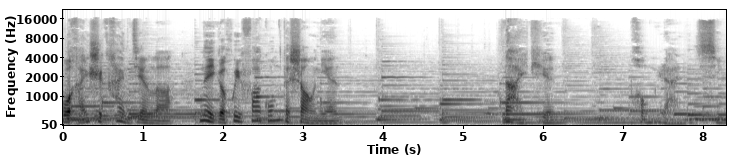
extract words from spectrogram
我还是看见了那个会发光的少年。那一天，怦然心。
